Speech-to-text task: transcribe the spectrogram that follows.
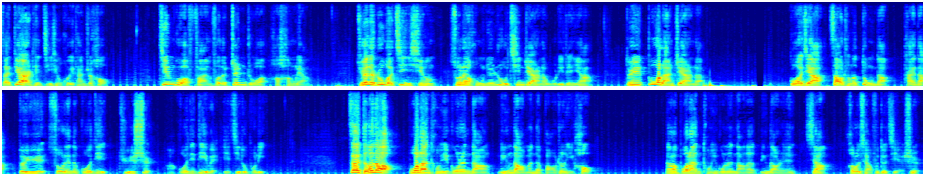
在第二天进行会谈之后，经过反复的斟酌和衡量，觉得如果进行。苏联红军入侵这样的武力镇压，对于波兰这样的国家造成的动荡太大，对于苏联的国际局势啊、国际地位也极度不利。在得到波兰统一工人党领导们的保证以后，那么波兰统一共产党的领导人向赫鲁晓夫就解释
